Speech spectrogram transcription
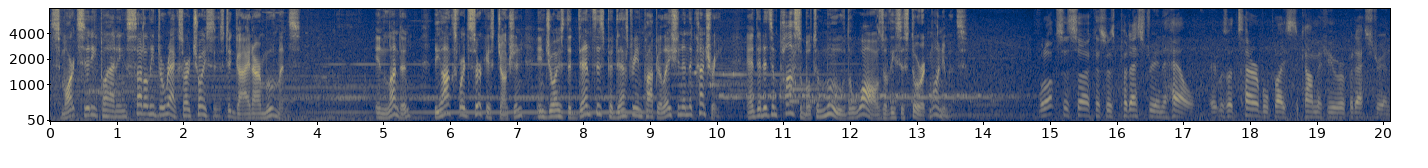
smart city planning subtly directs our choices to guide our movements. In London, the Oxford Circus Junction enjoys the densest pedestrian population in the country, and it is impossible to move the walls of these historic monuments. Well, Oxford Circus was pedestrian hell. It was a terrible place to come if you were a pedestrian.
